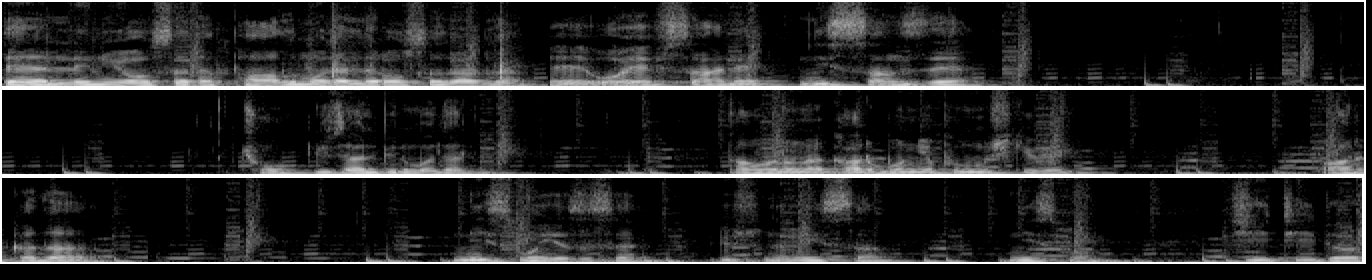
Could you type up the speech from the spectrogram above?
değerleniyor olsa da pahalı modeller olsa da ve o efsane Nissan Z çok güzel bir model. Tavanına karbon yapılmış gibi. Arkada Nismo yazısı. Üstünde Nissan, Nismo, GT4.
